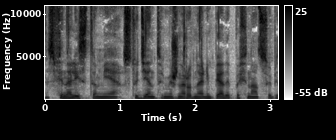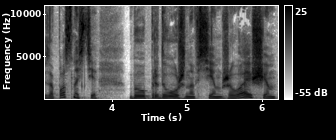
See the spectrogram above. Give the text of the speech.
с финалистами, студентами Международной Олимпиады по финансовой безопасности было предложено всем желающим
